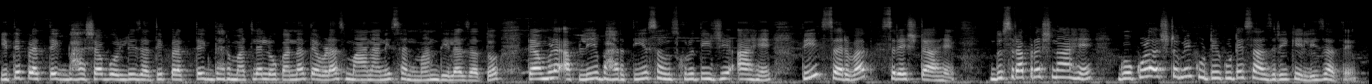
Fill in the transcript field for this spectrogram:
इथे प्रत्येक भाषा बोलली जाते प्रत्येक धर्मातल्या लोकांना तेवढाच मान आणि सन्मान दिला जातो. त्यामुळे आपली भारतीय संस्कृती जी आहे ती सर्वात श्रेष्ठ आहे. दुसरा प्रश्न आहे गोकुळ अष्टमी कुठे कुठे साजरी केली जाते?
